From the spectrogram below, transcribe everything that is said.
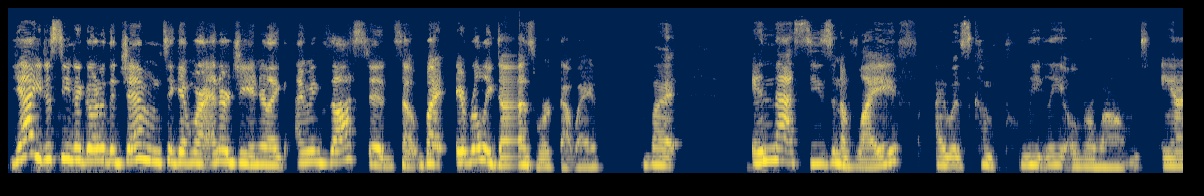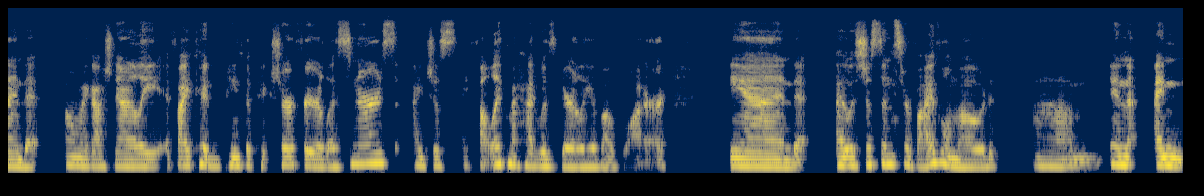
yeah, you just need to go to the gym to get more energy. And you're like, I'm exhausted. So, but it really does work that way. But in that season of life, I was completely overwhelmed. And oh my gosh, Natalee, if I could paint the picture for your listeners, I just I felt like my head was barely above water. And I was just in survival mode. Um, and I'm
